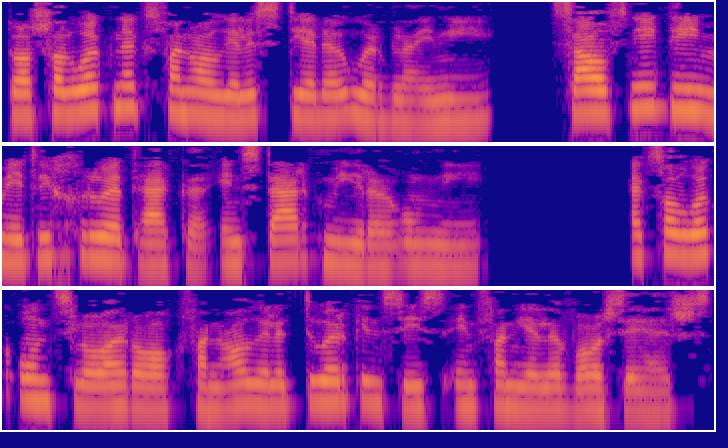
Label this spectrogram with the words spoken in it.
Daar zal ook niks van al jullie steden oorblij nie, Zelfs niet die met die groot hekke en sterk mieren om nie. Ik zal ook ontslaan raak van al jullie toerkensies en van jullie waarseers.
